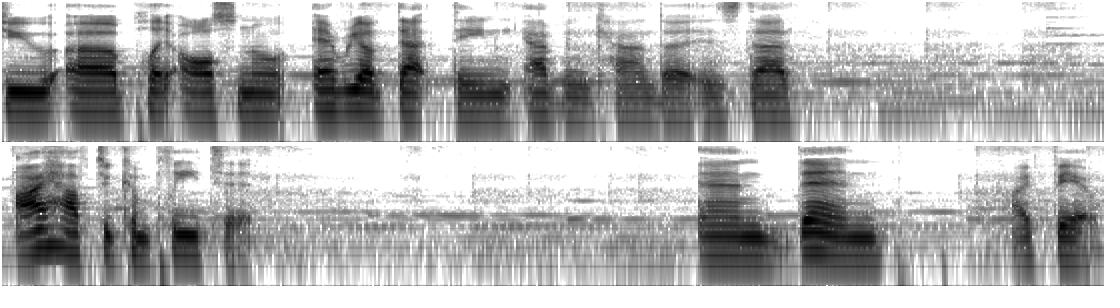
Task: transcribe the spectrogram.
to uh, play Arsenal every of that day in Advent calendar is that I have to complete it. And then I failed.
